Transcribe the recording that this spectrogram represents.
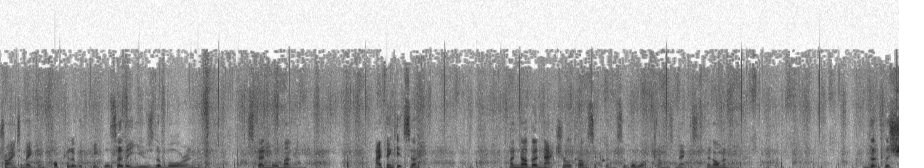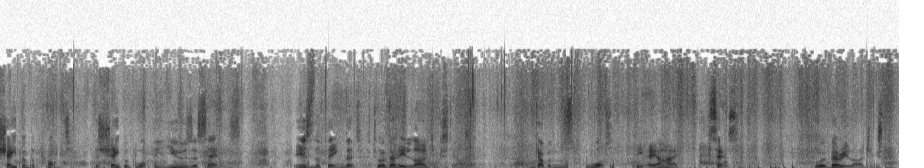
trying to make them popular with people so they use them more and spend more money. I think it's a another natural consequence of the what comes next phenomenon. That the shape of the prompt, the shape of what the user says, is the thing that, to a very large extent, governs what the AI says. To a very large extent.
